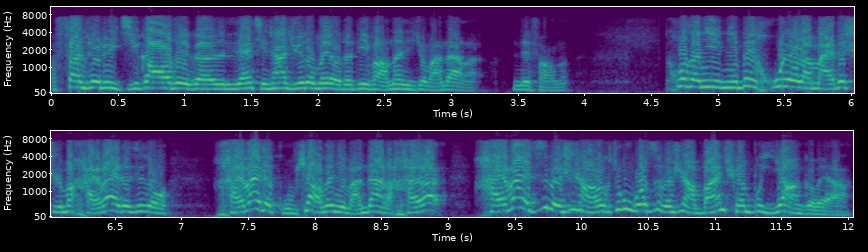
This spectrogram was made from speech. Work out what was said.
犯罪率极高、这个连警察局都没有的地方，那你就完蛋了。你那房子，或者你你被忽悠了，买的是什么海外的这种海外的股票，那你完蛋了。海外海外资本市场和中国资本市场完全不一样，各位啊，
